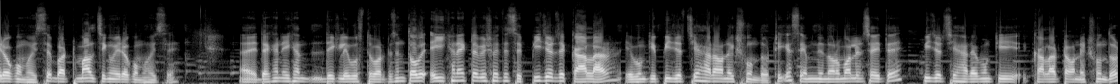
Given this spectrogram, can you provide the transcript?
এরকম হয়েছে বাট মালচিংও এরকম হয়েছে দেখেন, এখানে দেখলে বুঝতে পারতেছেন। তবে এইখানে একটা বিষয় হচ্ছে পিজের যে কালার এবং কি পিজের চেহারা অনেক সুন্দর, ঠিক আছে? এমনি নর্মালের চাইতে পিজের চেহারা এবং কি কালারটা অনেক সুন্দর।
